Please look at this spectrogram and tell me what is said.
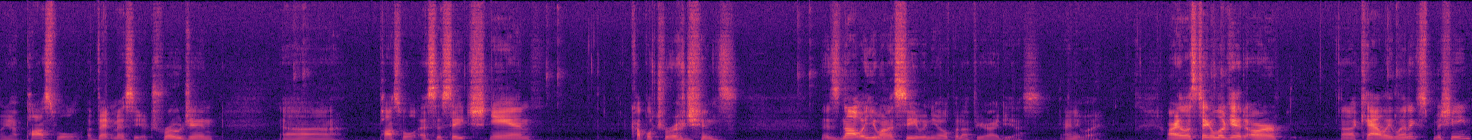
We got possible event message, a Trojan, uh, possible SSH scan, a couple Trojans. It's not what you want to see when you open up your IDS. Anyway. All right, let's take a look at our uh, Kali Linux machine.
